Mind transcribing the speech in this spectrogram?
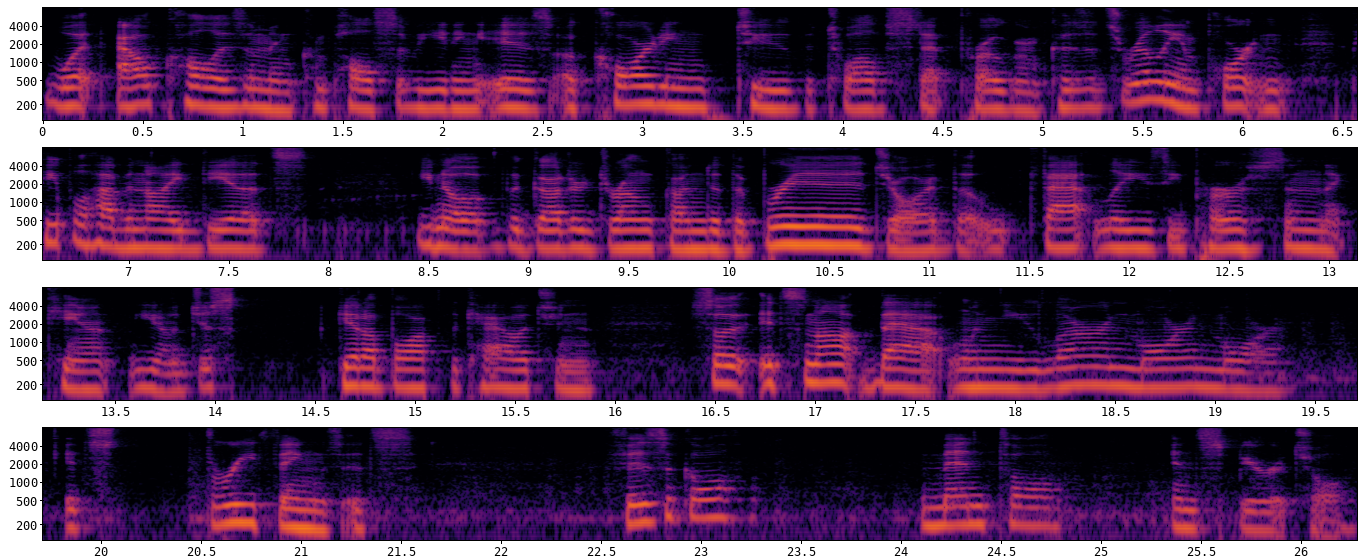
what alcoholism and compulsive eating is according to the 12 step program because it's really important. People have an idea it's, you know, of the gutter drunk under the bridge or the fat, lazy person that can't, you know, just get up off the couch. And so it's not that. When you learn more and more, it's three things it's physical, mental, and spiritual.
